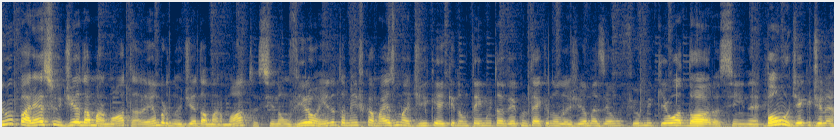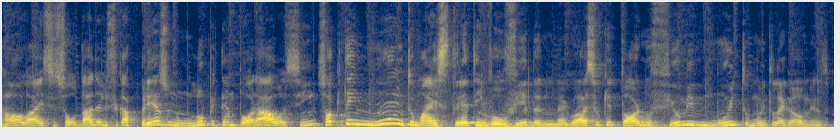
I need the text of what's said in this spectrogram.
filme parece o Dia da Marmota, lembra no Dia da Marmota? Se não viram ainda, também fica mais uma dica aí que não tem muito a ver com tecnologia, mas é um filme que eu adoro, assim, né? Bom, o Jake Gyllenhaal lá, esse soldado, ele fica preso num loop temporal, assim, só que tem muito mais treta envolvida no negócio, o que torna o filme muito, muito legal mesmo.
